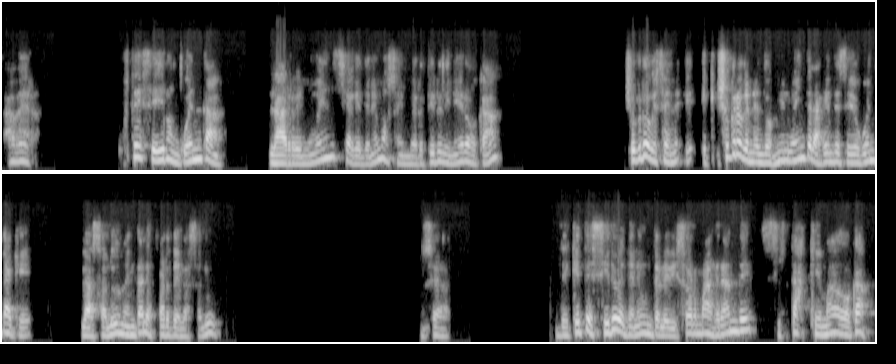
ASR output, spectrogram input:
a ver, ¿Ustedes se dieron cuenta la renuencia que tenemos a invertir dinero acá? Yo creo, que eh, yo creo que en el 2020 la gente se dio cuenta que la salud mental es parte de la salud. O sea, ¿de qué te sirve tener un televisor más grande si estás quemado acá?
